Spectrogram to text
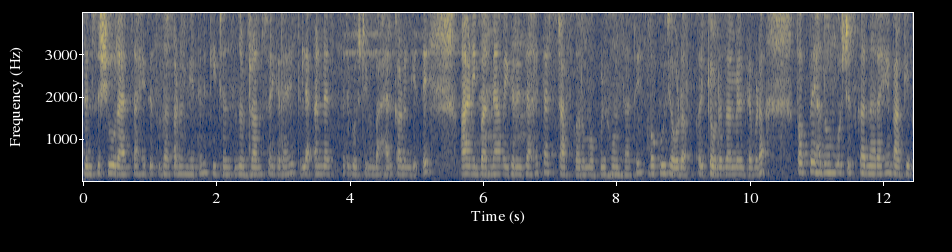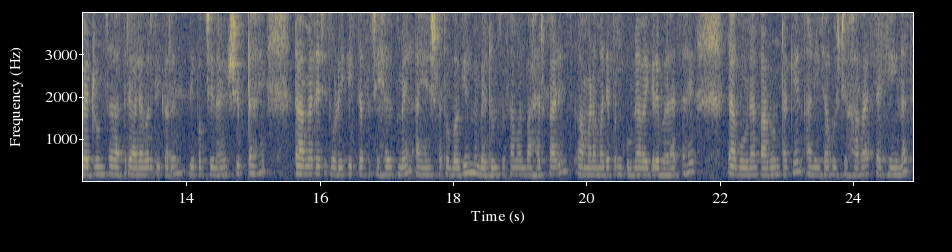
जेमचं शू रॅक्स आहे ते सुद्धा काढून घेते. आणि किचनचा जो ड्रम्स वगैरे आहे तिला अननेसेसरी गोष्टी मी बाहेर काढून घेते. आणि बरण्या वगैरे ज्या आहेत त्या स्टाफ करून मोकळी होऊन जाते. बघू जेवढं केवढं जमेल तेवढं. फक्त ह्या दोन गोष्टीच करणार आहे. बाकी बेडरूमचं रात्री आल्यावरती करेन. दीपकची नाईट शिफ्ट आहे. त्यामुळे त्याची थोडी एक तासाची हेल्प मिळेल. आयंशला तो बघेन. मी बेडरूमचं सामान बाहेर काढेन. सामानामध्ये पण गुण्या वगैरे बऱ्याच आहेत. त्या गुण्या काढून टाकेन. आणि ज्या गोष्टी हव्यात त्या घेईनच.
